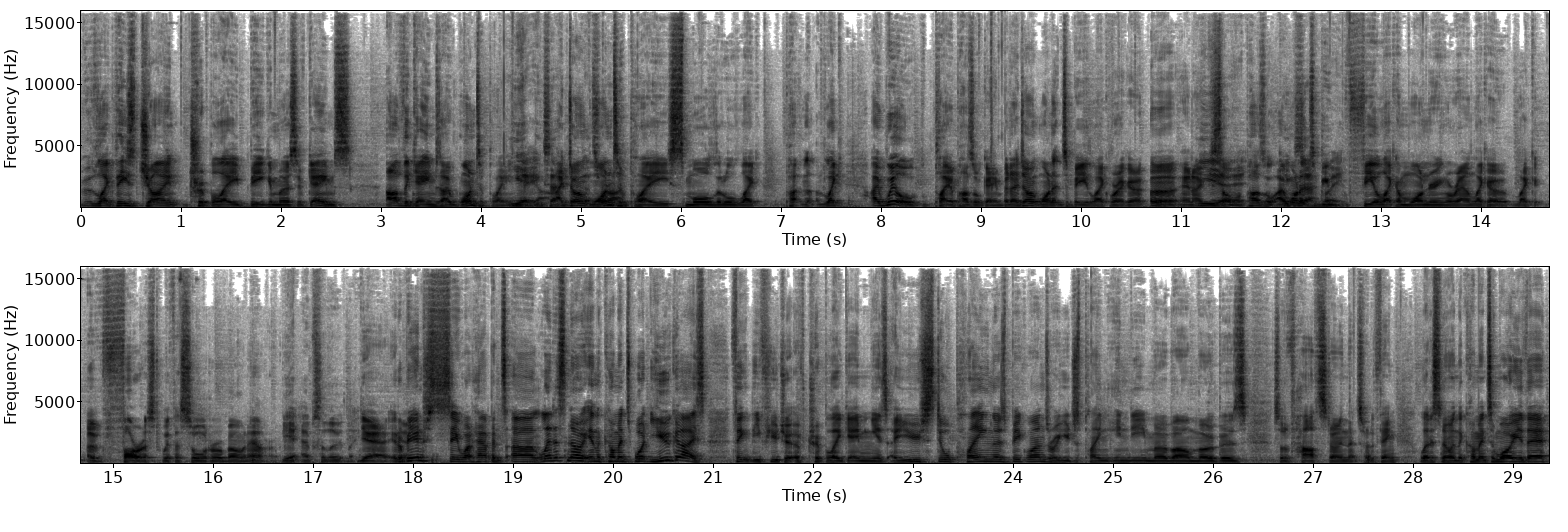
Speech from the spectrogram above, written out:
like these giant AAA big immersive games are the games I want to play in Yeah, VR. exactly, I don't that's want to play small little like pu- like I will play a puzzle game, but I don't want it to be like where I go uh, and I Yeah, solve a puzzle. I want it to be feel like I'm wandering around like a like a forest with a sword or a bow and arrow. Yeah, absolutely. Yeah, it'll be interesting to see what happens. Uh, let us know in the comments what you guys think the future of AAA gaming is. Are you still playing those big ones, or are you just playing indie, mobile, MOBAs, sort of Hearthstone, that sort of thing? Let us know in the comments. And while you're there,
